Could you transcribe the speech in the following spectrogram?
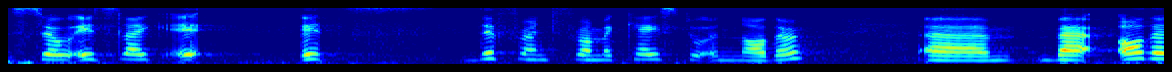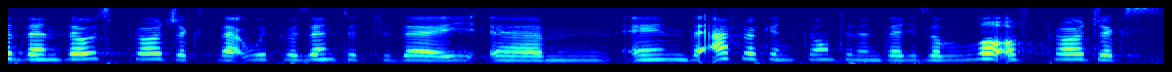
so it's like, it, it's different from a case to another. Um, but other than those projects that we presented today, um, in the African continent there is a lot of projects,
